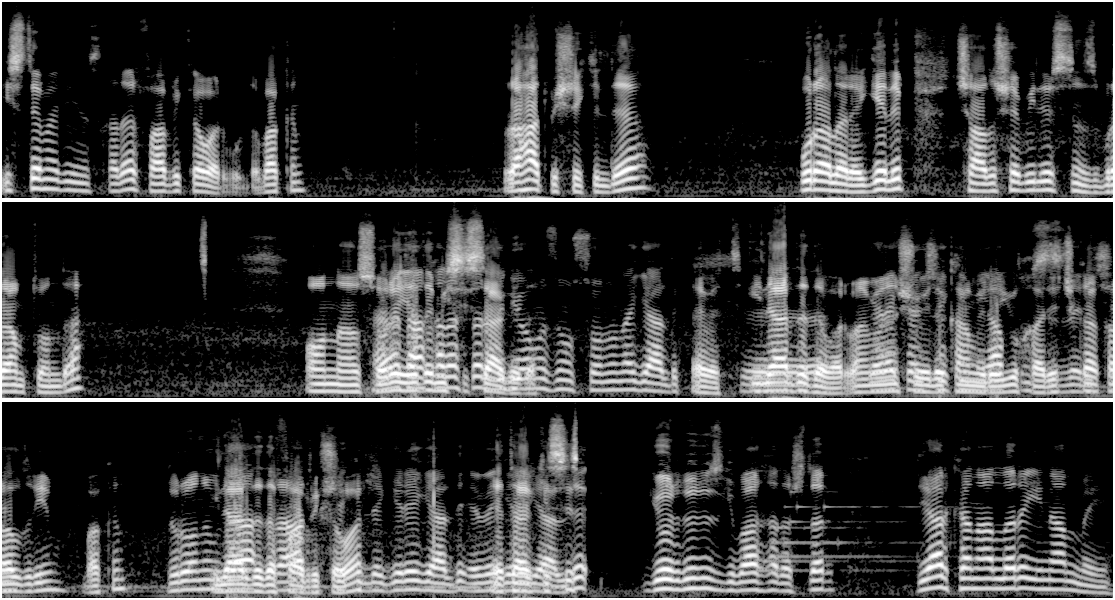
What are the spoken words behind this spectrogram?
İstemediğiniz kadar fabrika var burada. Bakın. Rahat bir şekilde buralara gelip çalışabilirsiniz Brampton'da. Ondan sonra Evet ya da Mississauga'da. videomuzun sonuna geldik. Evet, Ee, ileride de var. Ben gereken şöyle kamerayı yukarı çıkar kaldırayım. Bakın. Drone'um İleride da de rahat fabrika var. şekilde geri geldi, eve Yeter geri geldi. siz- Gördüğünüz gibi arkadaşlar diğer kanallara inanmayın.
